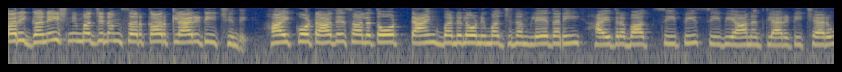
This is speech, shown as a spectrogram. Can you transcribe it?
ఈసారి గణేష్ నిమజ్జనం సర్కార్ క్లారిటీ ఇచ్చింది. హైకోర్టు ఆదేశాలతో ట్యాంక్ బండ్లో నిమజ్జనం లేదని Hyderabad CP CV Anand clarity ఇచ్చారు.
